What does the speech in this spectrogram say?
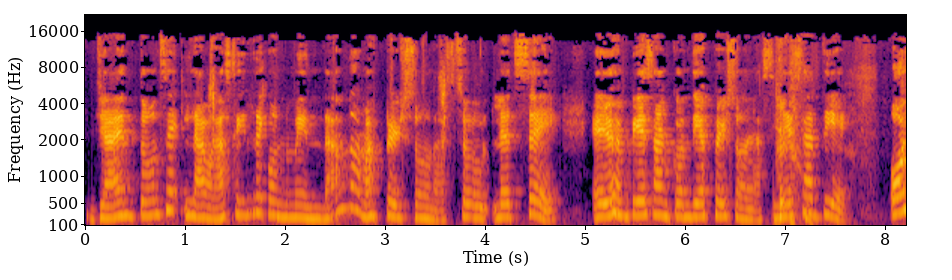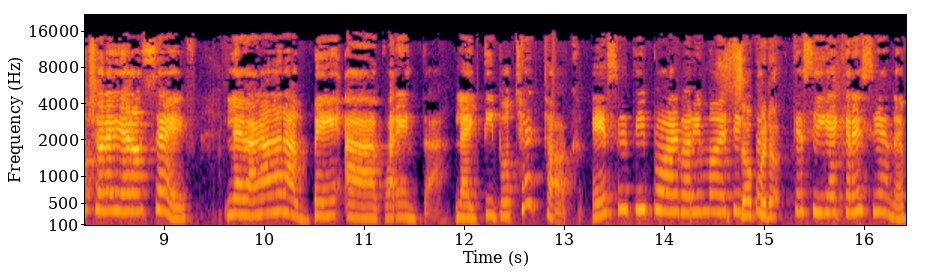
ya entonces la van a seguir recomendando a más personas. So, let's say, ellos empiezan con 10 personas. Si esas 10, 8 le dieron safe, le van a dar a, B, a 40, like tipo TikTok. Ese tipo de algoritmo de TikTok que sigue creciendo, es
